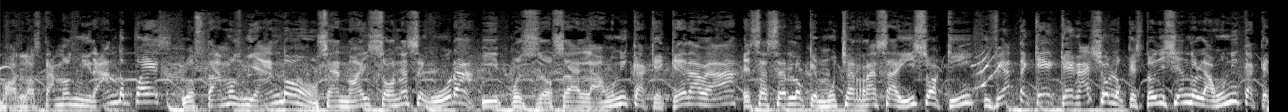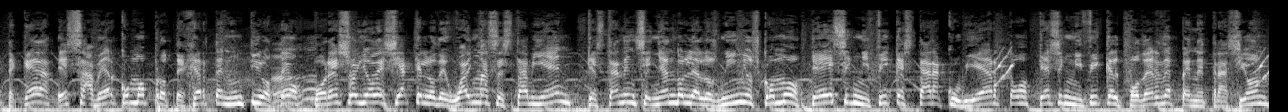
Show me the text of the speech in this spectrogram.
Pues lo estamos mirando, pues. Lo estamos viendo. O sea, no hay zona segura. Y pues, o sea, la única que queda, ¿verdad? Es hacer lo que mucha raza hizo aquí. Y fíjate qué, qué gacho lo que estoy diciendo. La única que te queda es saber cómo protegerte en un tiroteo. Por eso yo decía que lo de Guaymas está bien, que están enseñándole a los niños cómo, qué significa estar a cubierto, qué significa el poder de penetración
